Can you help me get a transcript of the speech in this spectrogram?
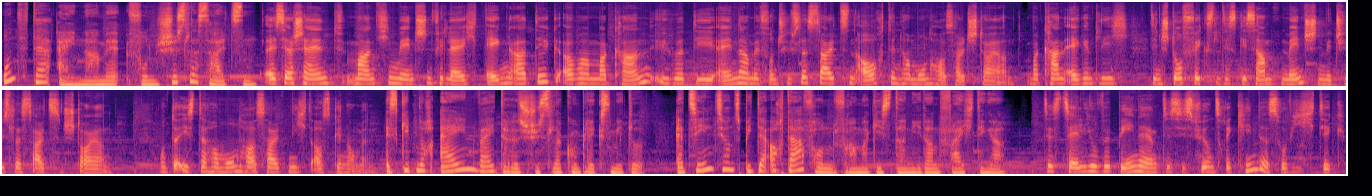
und der Einnahme von Schüsslersalzen? Es erscheint manchen Menschen vielleicht eigenartig, aber man kann über die Einnahme von Schüsslersalzen auch den Hormonhaushalt steuern. Man kann eigentlich den Stoffwechsel des gesamten Menschen mit Schüsslersalzen steuern. Und da ist der Hormonhaushalt nicht ausgenommen. Es gibt noch ein weiteres Schüsslerkomplexmittel, Erzählen Sie uns bitte auch davon, Frau Magister Niedern-Feichtinger. Das Zelljuwebene und das ist für unsere Kinder so wichtig.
